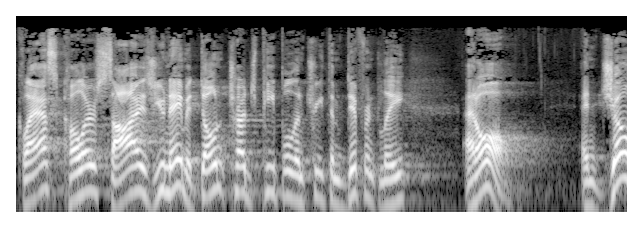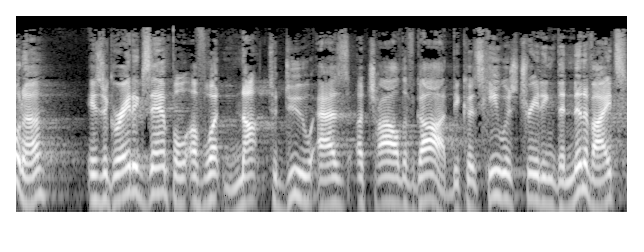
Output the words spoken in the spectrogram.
Class, color, size, you name it. Don't judge people and treat them differently at all. And Jonah is a great example of what not to do as a child of God because he was treating the Ninevites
